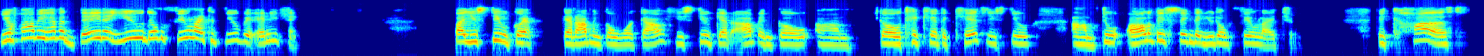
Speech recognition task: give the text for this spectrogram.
You probably have a day that you don't feel like to deal with anything but you still get get up and go work out. You still get up and go um, go take care of the kids. You still um, do all of these things that you don't feel like to, because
